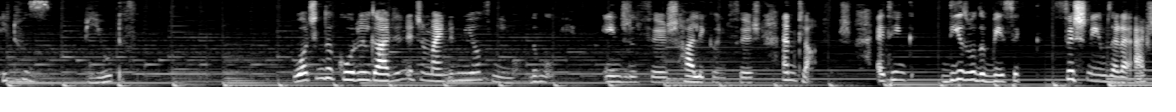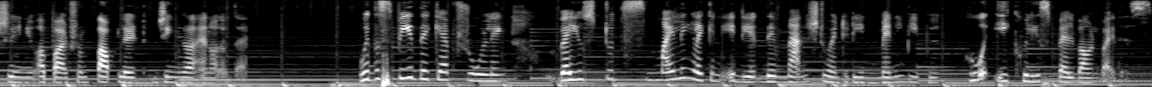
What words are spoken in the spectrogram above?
It was beautiful. Watching the coral garden, it reminded me of Nemo, the movie. Angelfish, harlequin fish, and clownfish. I think these were the basic fish names that I actually knew apart from poplet, jinga, and all of that. With the speed they kept rolling, where you stood smiling like an idiot, they managed to entertain many people who were equally spellbound by this.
